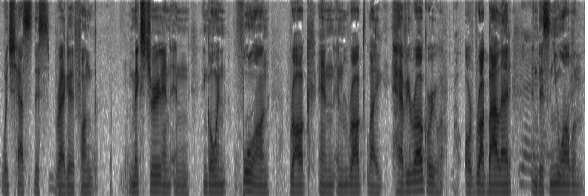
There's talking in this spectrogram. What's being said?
which has this reggae funk mixture, and, and, and going full on rock and, and rock like heavy rock or or rock ballad Yeah, in this new album?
